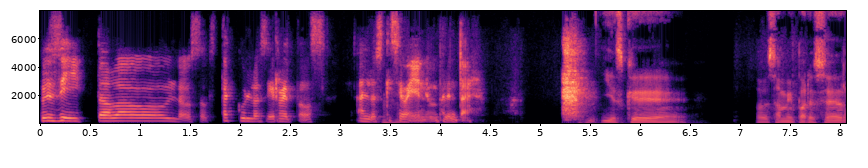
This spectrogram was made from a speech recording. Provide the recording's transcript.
pues sí, todos los obstáculos y retos a los que se vayan a enfrentar. Y es que, pues, a mi parecer,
